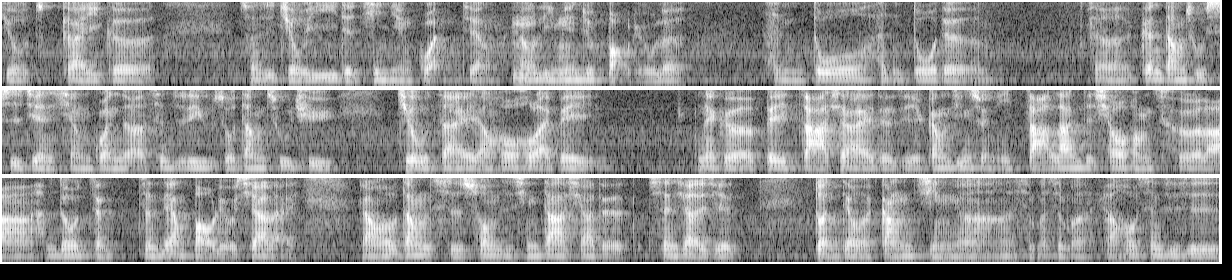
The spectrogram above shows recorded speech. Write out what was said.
有盖一个算是九一一的纪念馆这样，然后里面就保留了很多很多的呃跟当初事件相关的、甚至例如说当初去救灾，然后后来被那个被砸下来的这些钢筋水泥砸烂的消防车啦，他们都整整辆保留下来。然后当时双子星大厦的剩下的一些断掉的钢筋啊，什么什么，然后甚至是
